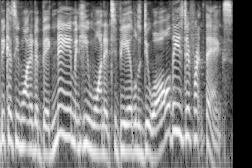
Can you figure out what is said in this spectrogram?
because he wanted a big name and he wanted to be able to do all these different things.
